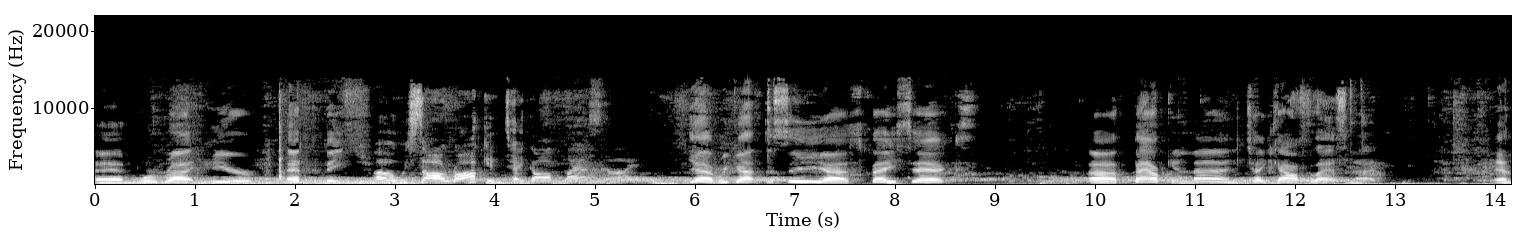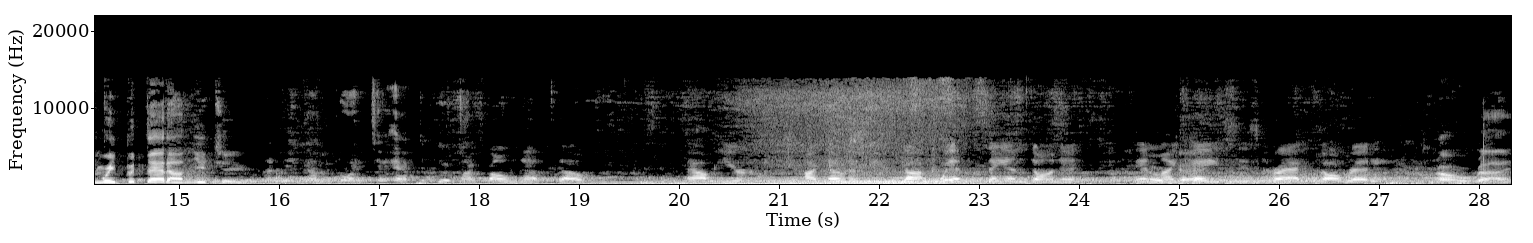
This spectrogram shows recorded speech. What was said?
And we're right here at the beach. Oh, we saw a rocket take off last night. Yeah, we got to see uh, SpaceX uh, Falcon 9 take off last night. And we put that on YouTube. I think I'm going to have to put my phone up though out here. I noticed it's got wet sand on it and my case is cracked already. All right.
